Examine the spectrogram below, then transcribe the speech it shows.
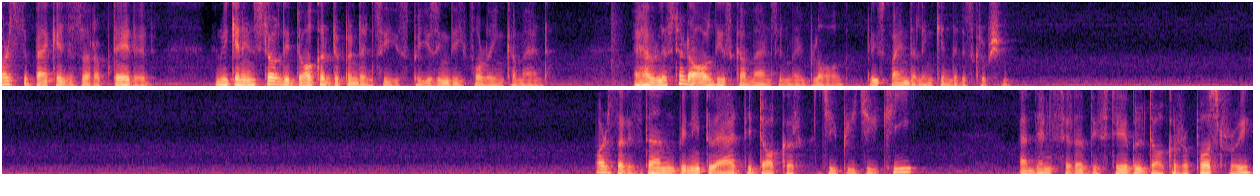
Once the packages are updated, we can install the Docker dependencies by using the following command. I have listed all these commands in my blog. Please find the link in the description. Once that is done, we need to add the Docker GPG key and then set up the stable Docker repository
